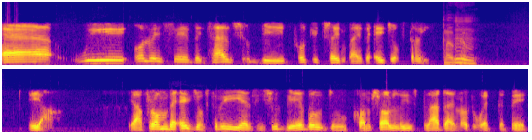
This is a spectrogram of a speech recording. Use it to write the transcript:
Uh, we always say the child should be potty trained by the age of three. Okay. Hmm. Yeah. Yeah, from the age of three years, he should be able to control his bladder and not wet the bed.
